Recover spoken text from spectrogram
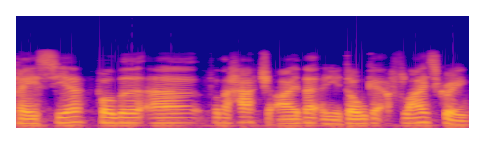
fascia for the uh, for the hatch either, and you don't get a fly screen.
